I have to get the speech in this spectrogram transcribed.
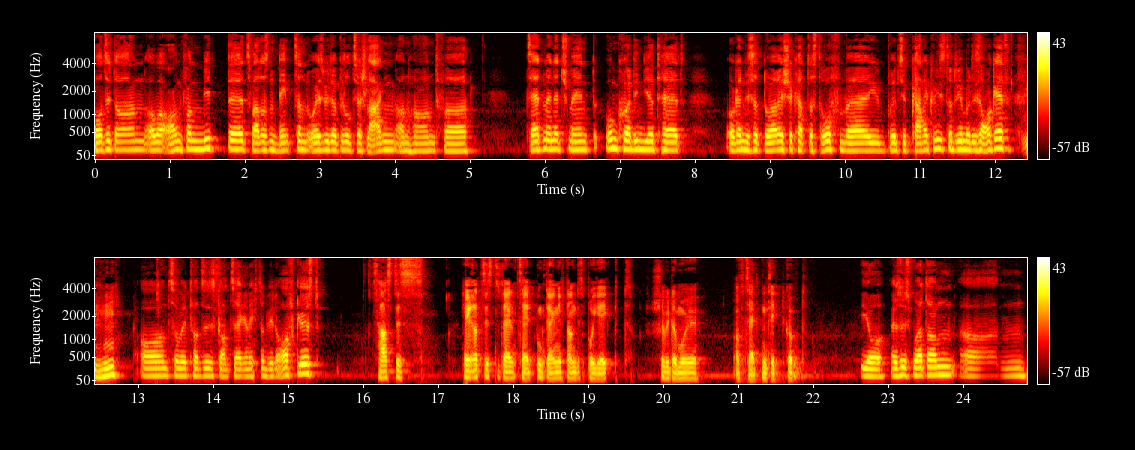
Hat sich dann aber Anfang Mitte 2019 alles wieder ein bisschen zerschlagen anhand von Zeitmanagement, Unkoordiniertheit, organisatorische Katastrophen, weil im Prinzip keiner gewusst hat, wie man das angeht. Und somit hat sich das Ganze eigentlich dann wieder aufgelöst. Das heißt, das Herat ist zu deinem Zeitpunkt eigentlich dann das Projekt schon wieder mal auf Zeiten gelegt gehabt. Ja, also es war dann ähm,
